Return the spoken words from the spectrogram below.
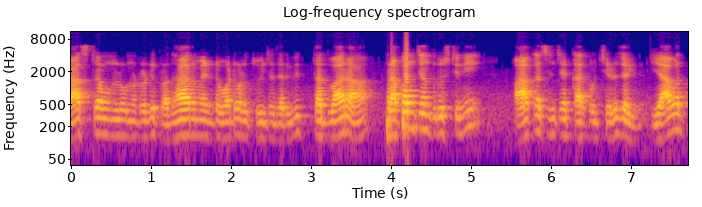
రాష్ట్రంలో ఉన్నటువంటి ప్రధానమైనటువంటి వాటి వాళ్ళకి చూపించడం జరిగింది. తద్వారా ప్రపంచం దృష్టిని ఆకర్షించే కార్యక్రమం చేయడం జరిగింది. యావత్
